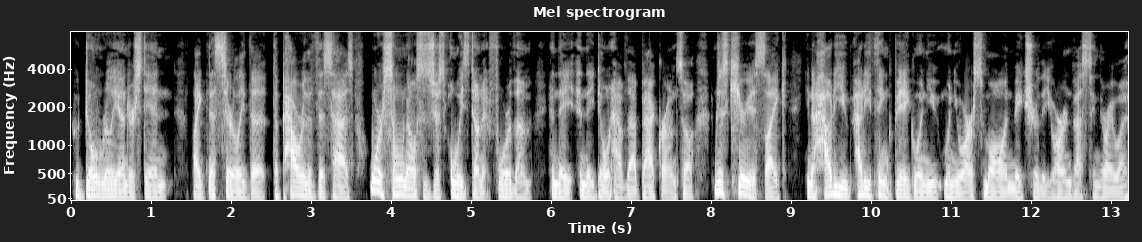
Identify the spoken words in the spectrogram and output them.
who don't really understand like necessarily the the power that this has or someone else has just always done it for them and they and they don't have that background. So i'm just curious like you know how do you how do you think big when you when you are small and make sure that you are investing the right way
